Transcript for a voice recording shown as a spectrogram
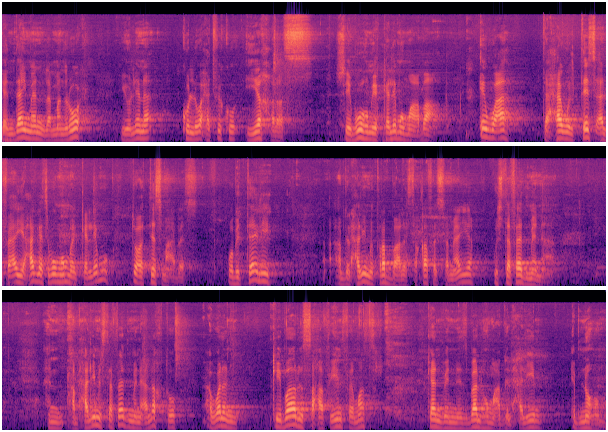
كان دايما لما نروح يقول لنا كل واحد فيكم يخرس سيبوهم يتكلموا مع بعض. اوعى تحاول تسأل في أي حاجة سيبوهم هم يتكلموا تقعد تسمع بس. وبالتالي عبد الحليم اتربى على الثقافة السمعية واستفاد منها. عبد الحليم استفاد من علاقته اولا كبار الصحفيين في مصر كان بالنسبة لهم عبد الحليم ابنهم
